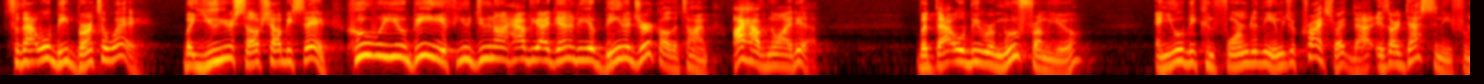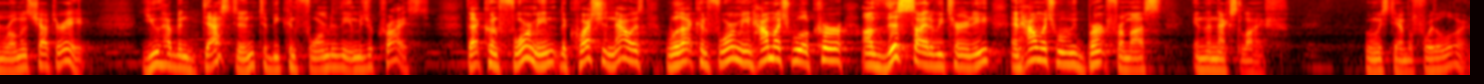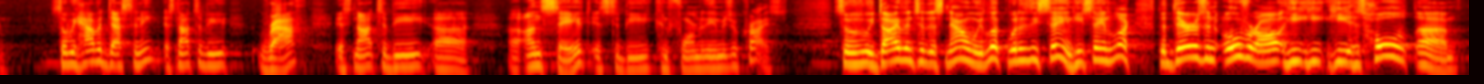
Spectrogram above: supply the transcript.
So that will be burnt away. But you yourself shall be saved. Who will you be if you do not have the identity of being a jerk all the time? I have no idea. but that will be removed from you, and you will be conformed to the image of Christ, right? That is our destiny from Romans chapter 8. You have been destined to be conformed to the image of Christ. That conforming, the question now is will that conforming, how much will occur on this side of eternity, and how much will be burnt from us in the next life when we stand before the Lord? So we have a destiny. It's not to be wrath, it's not to be uh, uh, unsaved, it's to be conformed to the image of Christ. So we dive into this now and we look, what is he saying? He's saying, look, that there is an overall, he, he, he his whole, um,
